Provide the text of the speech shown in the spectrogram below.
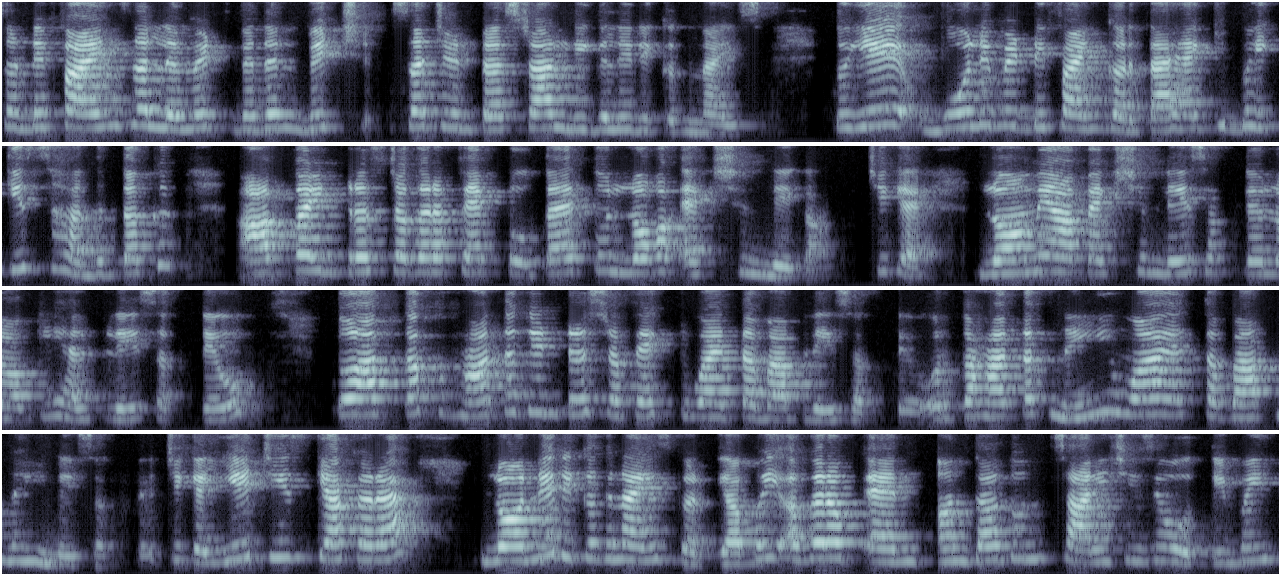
So, defines the limit within which such interests are legally recognized. तो ये वो लिमिट डिफाइन करता है कि भाई किस हद तक आपका इंटरेस्ट अगर अफेक्ट होता है तो लॉ एक्शन लेगा, ठीक है? लॉ में आप एक्शन ले सकते हो लॉ की हेल्प ले सकते हो। तो आपका कहाँ तक इंटरेस्ट अफेक्ट हुआ है तब आप ले सकते हो और कहाँ तक नहीं हुआ है तब आप नहीं ले सकते। ठीक है, ये चीज़ क्या करा? लॉ ने रिकोगनाइज कर दिया। भाई, अगर अब अंधाधुंध सारी चीज़ें होती, भाई,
